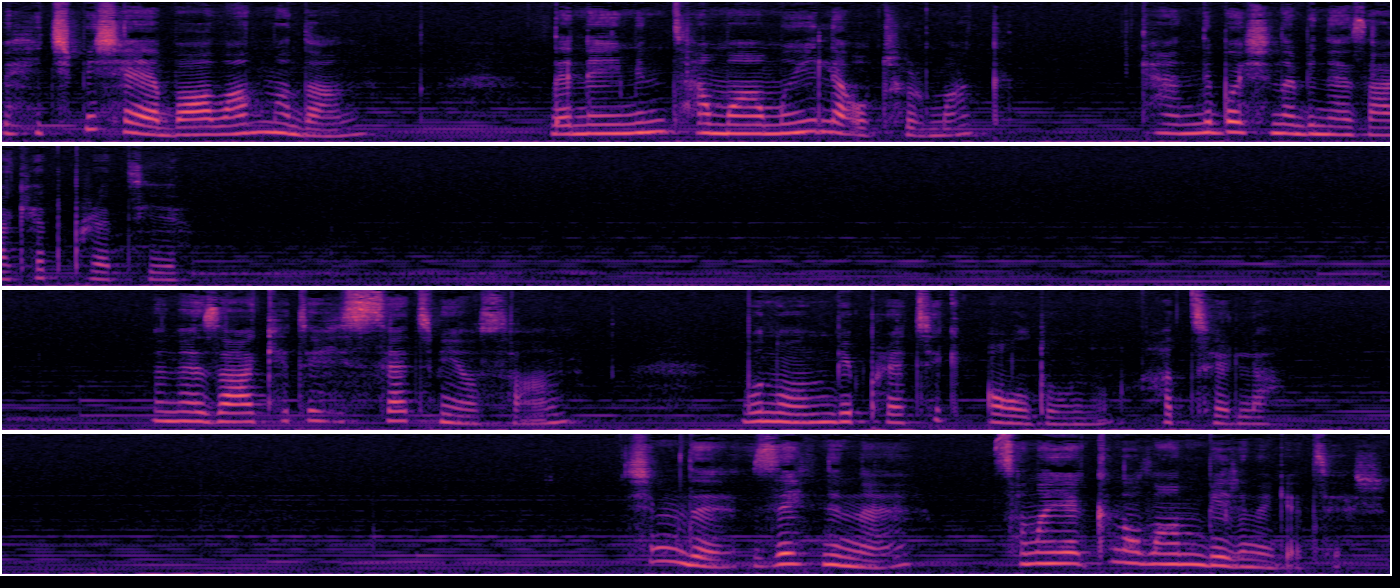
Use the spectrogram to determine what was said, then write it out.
ve hiçbir şeye bağlanmadan deneyimin tamamıyla oturmak kendi başına bir nezaket pratiği. Ve nezaketi hissetmiyorsan bunun bir pratik olduğunu hatırla. Şimdi zihnine sana yakın olan birini getir.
